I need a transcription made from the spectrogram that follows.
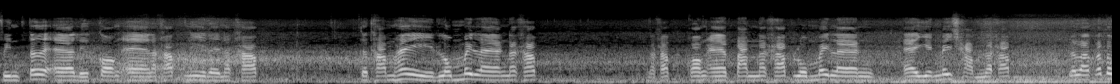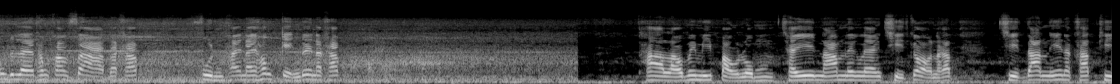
ฟิลเตอร์แอร์หรือกองแอร์นะครับนี่เลยนะครับ จะทำให้ลมไม่แรงนะครับนะครับกองแอร์ตันนะครับ ลมไม่แรงแอร์เย็นไม่ฉ่ำนะครับ แล้วเราก็ต้องดูแลทำความสะอาดนะครับ ฝุ่นภายในห้องเก่งด้วยนะครับ ถ้าเราไม่มีเป่าลมใช้น้ำแรงๆฉีดก็ออกนะครับ ฉีดด้านนี้นะครับ ที่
